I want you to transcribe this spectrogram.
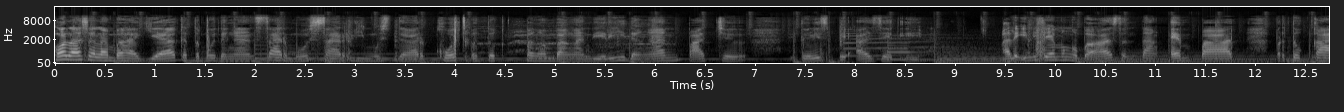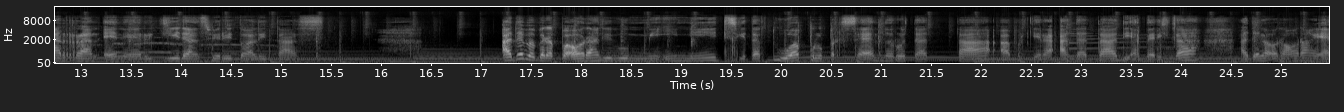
Hola salam bahagia ketemu dengan Sarmus Sari Musdar coach untuk pengembangan diri dengan PACE ditulis P A Z I. Kali ini saya mau ngebahas tentang empat, pertukaran energi dan spiritualitas. Ada beberapa orang di bumi ini di sekitar 20% menurut data uh, perkiraan data di Amerika adalah orang-orang yang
